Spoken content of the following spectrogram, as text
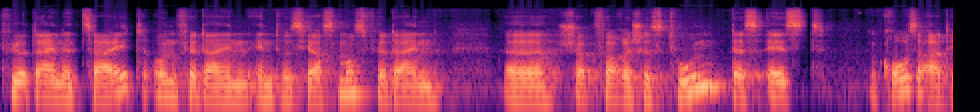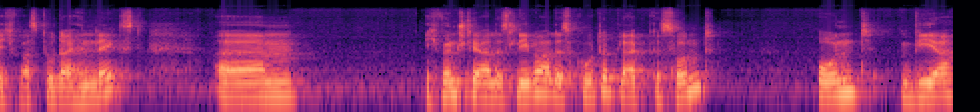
für deine Zeit und für deinen Enthusiasmus, für dein äh, schöpferisches Tun. Das ist großartig, was du da hinlegst. Ähm, ich wünsche dir alles Liebe, alles Gute, bleib gesund und wir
